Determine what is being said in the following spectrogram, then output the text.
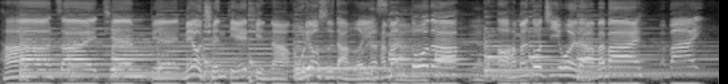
他在天边，没有全跌停啊，五六十档而已，还蛮多的啊，啊，还蛮多机会的啊，拜拜，拜拜。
